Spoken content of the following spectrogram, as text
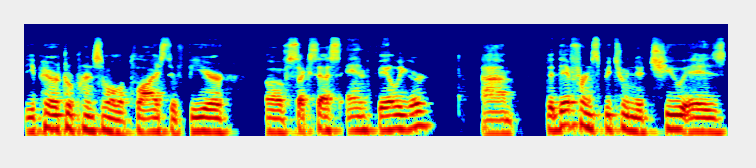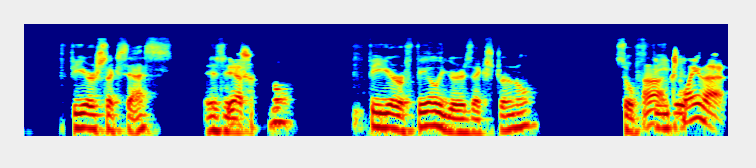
the Pareto principle applies to fear of success and failure. Um, the difference between the two is fear of success is Yes. internal, fear of failure is external. So ah, fear, explain that.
